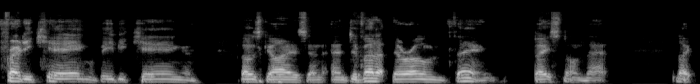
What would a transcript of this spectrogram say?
Freddie King, BB King, and those guys, and and develop their own thing based on that, like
